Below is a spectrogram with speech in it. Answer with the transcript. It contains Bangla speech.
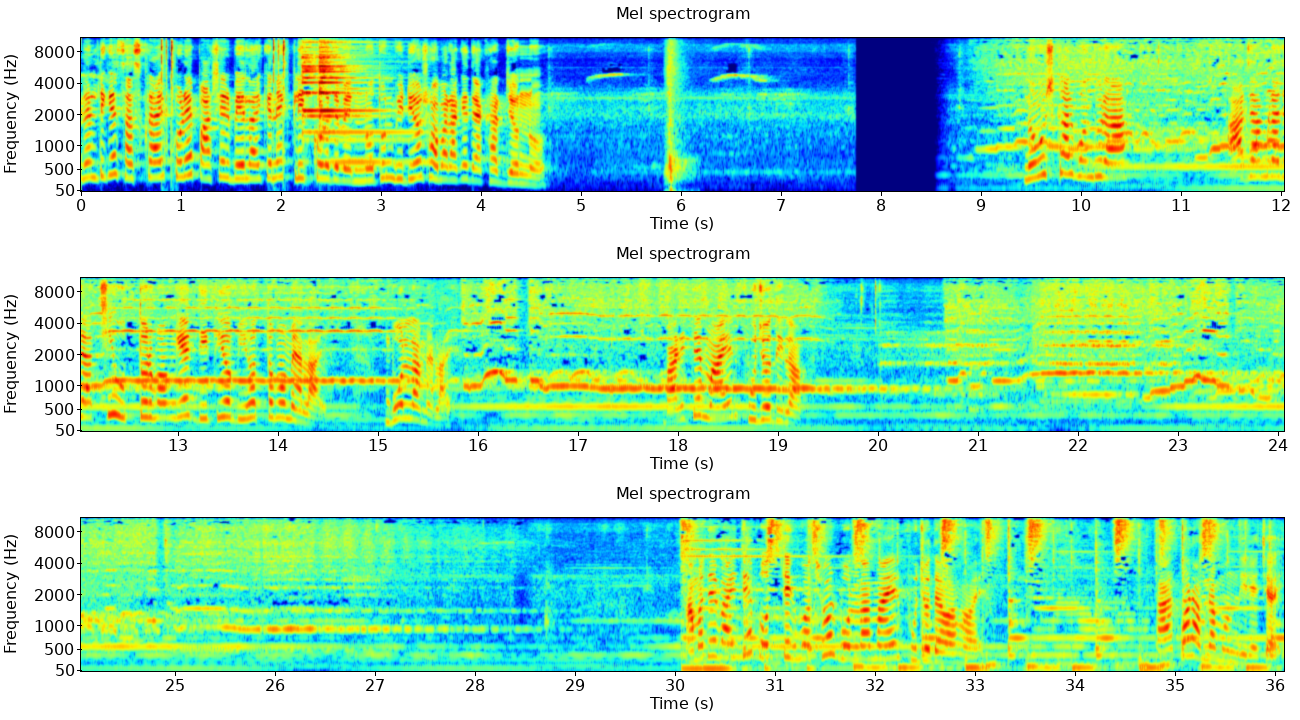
চ্যানেলটিকে সাবস্ক্রাইব করে পাশের বেল আইকনে ক্লিক করে দেবেন নতুন ভিডিও সবার আগে দেখার জন্য। নমস্কার বন্ধুরা, আজ আমরা যাচ্ছি উত্তরবঙ্গের দ্বিতীয় বৃহত্তম মেলায়, বললা মেলায়। বাড়িতে মায়ের পুজো দিলাম। আমাদের বাড়িতে প্রত্যেক বছর বললা মায়ের পুজো দেওয়া হয়। তারপর আমরা মন্দিরে যাই।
